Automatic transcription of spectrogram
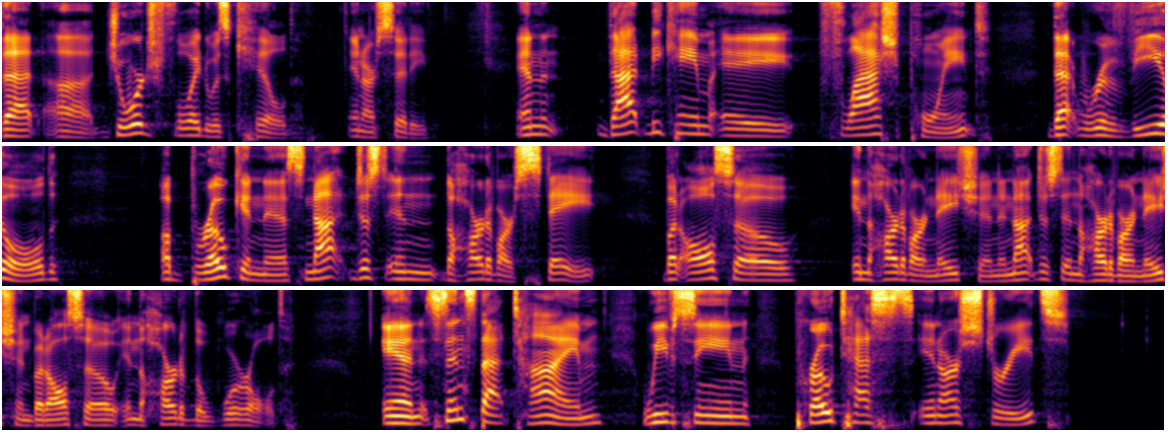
that uh, George Floyd was killed in our city. And that became a flashpoint that revealed a brokenness, not just in the heart of our state, but also in the heart of our nation. And not just in the heart of our nation, but also in the heart of the world. And since that time, we've seen protests in our streets,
